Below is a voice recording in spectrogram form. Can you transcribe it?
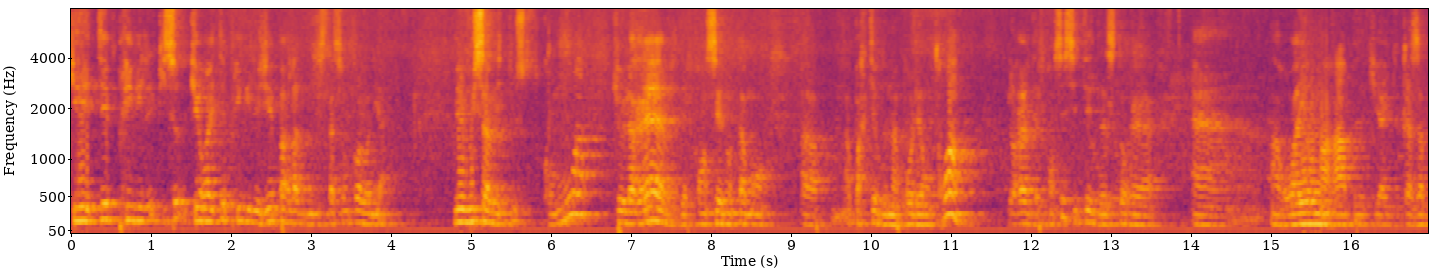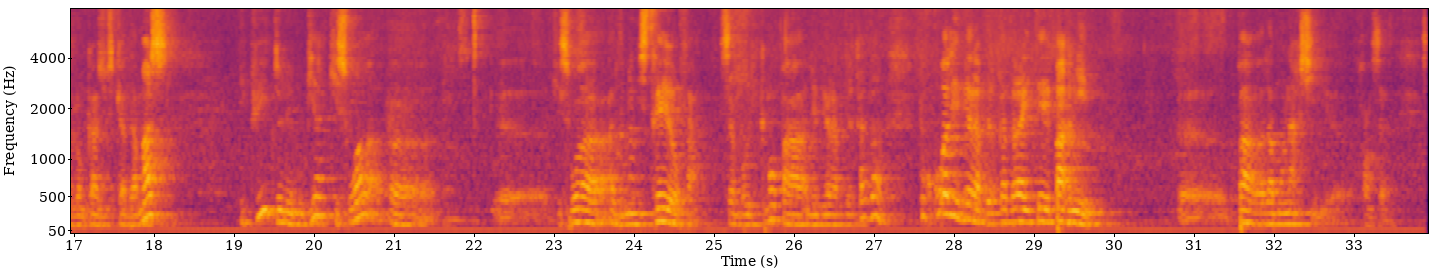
qui, était qui, qui aurait été privilégiée par l'administration coloniale. Mais vous savez tous, comme moi, que le rêve des Français, notamment à, partir de Napoléon III, le rêve des Français, c'était d'instaurer un, royaume arabe qui aille de Casablanca jusqu'à Damas, et puis, tenez-vous bien, qu'il soit, euh, euh, soit administré, enfin, symboliquement par l'émir Abdelkader. Pourquoi l'émir Abdelkader a été épargné euh, par la monarchie française?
